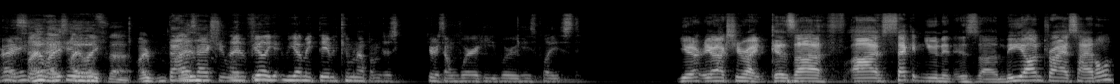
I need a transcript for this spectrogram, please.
All right. I like. I like that. I, That is I- actually. I feel be- like we got McDavid coming up. I'm just curious on where he where he's placed. You're, you're actually right because uh, uh, second unit is uh, Leon Draisaitl,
